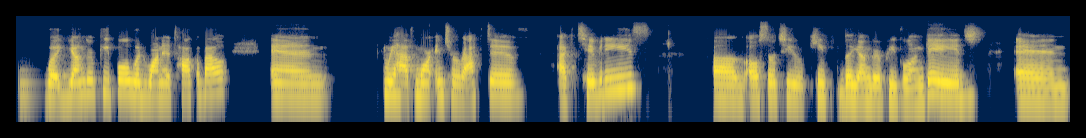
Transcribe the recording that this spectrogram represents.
what younger people would want to talk about and we have more interactive activities um, also to keep the younger people engaged. And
